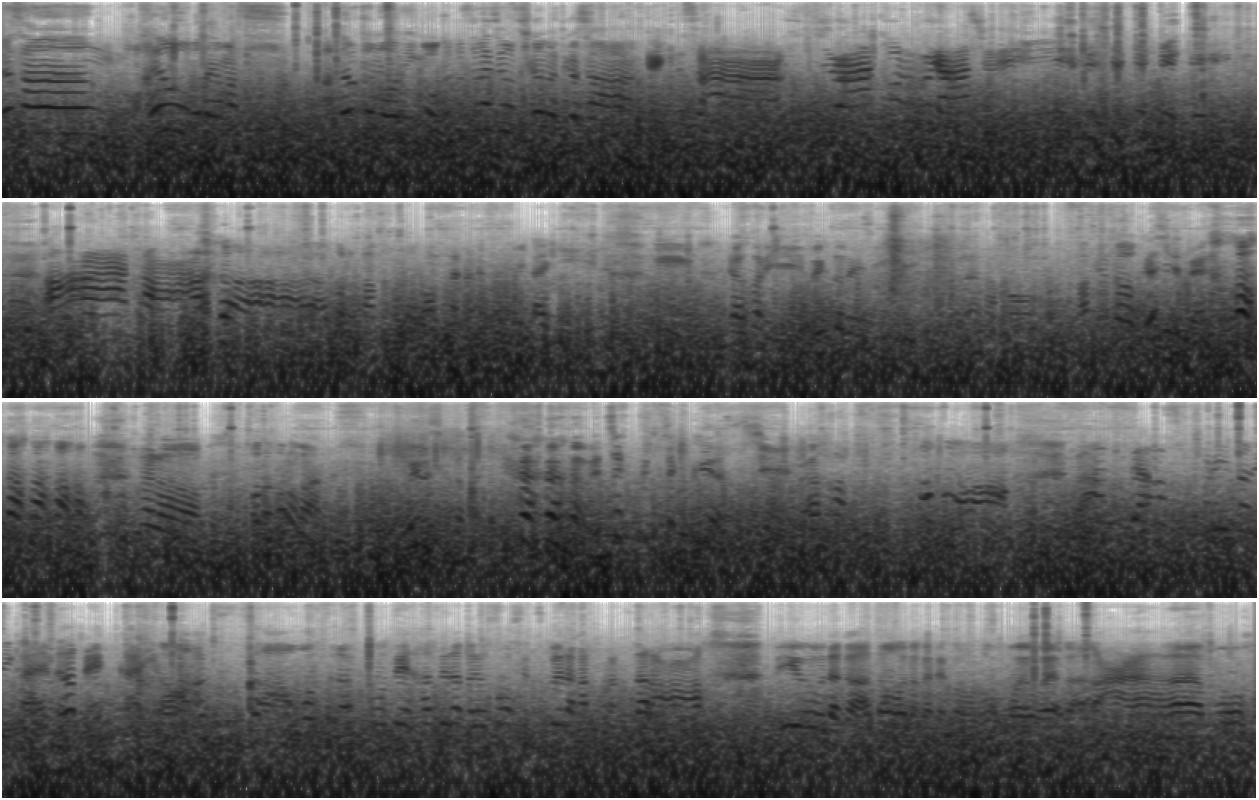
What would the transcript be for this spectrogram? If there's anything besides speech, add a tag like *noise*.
皆さんおはようございます。アダルトモーニングおかずラジオの時間がやってきました元気ですか？いやー悔しいあーーこのタンポポ真ん中で進みたいにうんやっぱりゼクトレーシングなんか？もう負けると悔しいですねあの男の子なんですお許しくださいめちゃくちゃ悔しいなんであのスプリント2回目の展開をくそ思ってなくも前半でなんか予想して作れなかったんだなっていうなんか頭の中でこうモヤモヤがああもう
